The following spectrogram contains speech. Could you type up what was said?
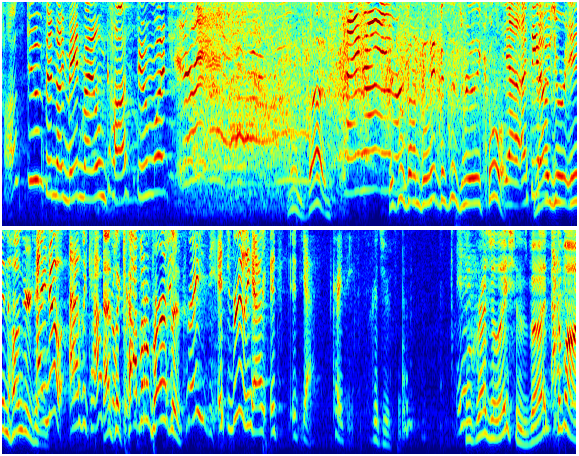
Costumes, and I made my own costume. What? Oh, bud. This is unbelievable. This is really cool. Yeah, I think now I was, you're in Hunger Games. I know, as a capital. As a capital person. It's crazy. It's really, it's it, yeah, crazy. Look at you. Yeah. Congratulations, bud. Come on.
